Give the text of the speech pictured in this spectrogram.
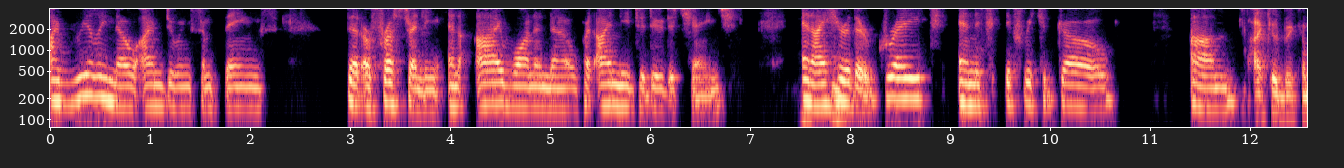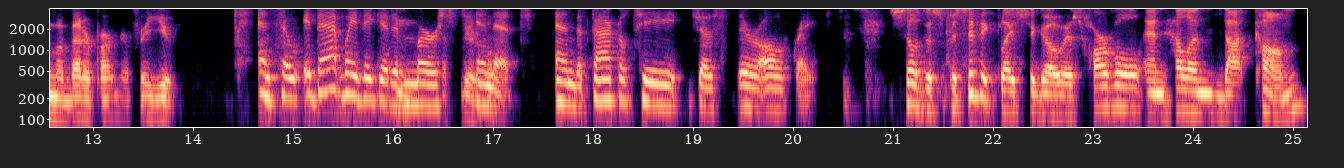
I really know i'm doing some things that are frustrating and i want to know what i need to do to change. And i hear they're great and if if we could go um, i could become a better partner for you and so that way they get mm, immersed mm, in it. And the faculty just they're all great. So the specific place to go is harvilleandhelen.com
